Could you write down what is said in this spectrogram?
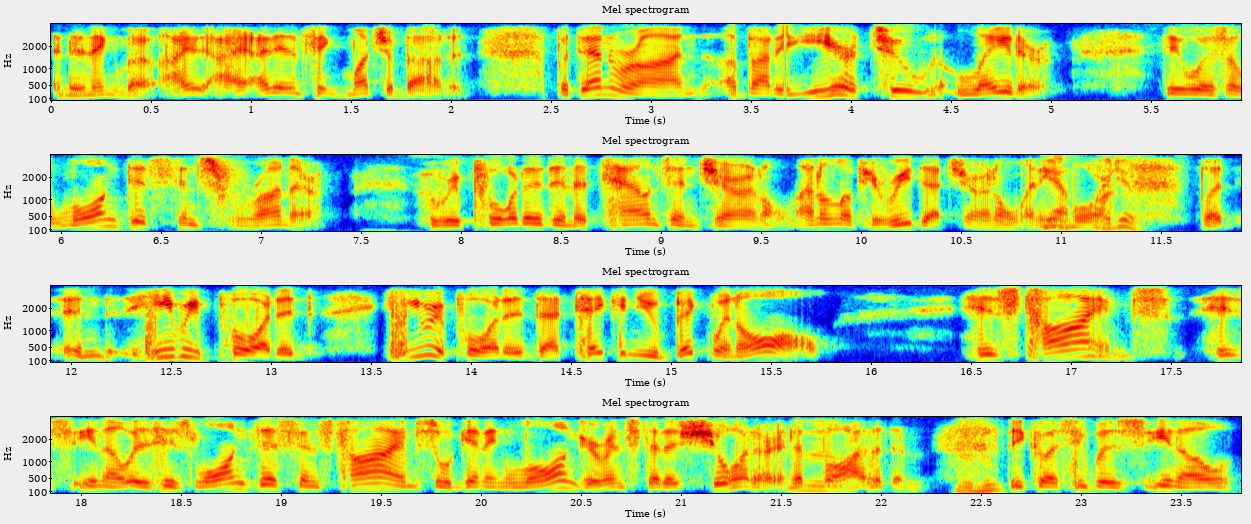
an enigma. I, I, I didn't think much about it. But then, Ron, about a year or two later, there was a long distance runner who reported in a Townsend journal. I don't know if you read that journal anymore, I do. but in, he reported he reported that taking ubiquinol, his times, his you know his long distance times were getting longer instead of shorter, and it bothered him Mhm. because he was you know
